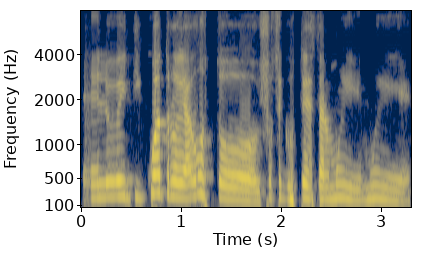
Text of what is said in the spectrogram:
el 24 de agosto, yo sé que ustedes están muy, muy,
